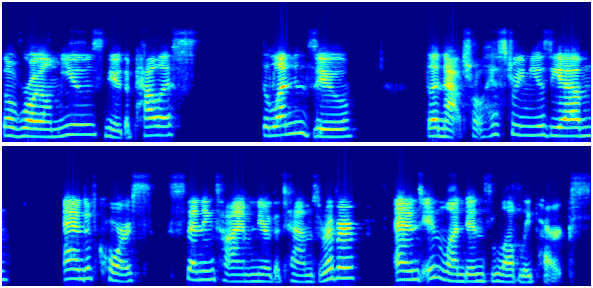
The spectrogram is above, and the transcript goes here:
the Royal Mews near the palace, the London Zoo, the Natural History Museum, and of course, spending time near the Thames River and in London's lovely parks.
